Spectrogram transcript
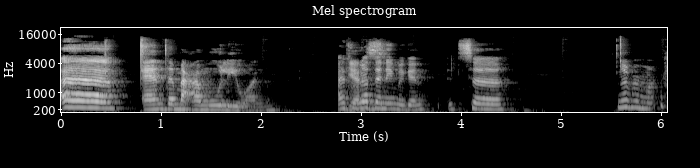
Uh, And the ma'amuli one. I forgot Yes. the name again. It's uh, never mind.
